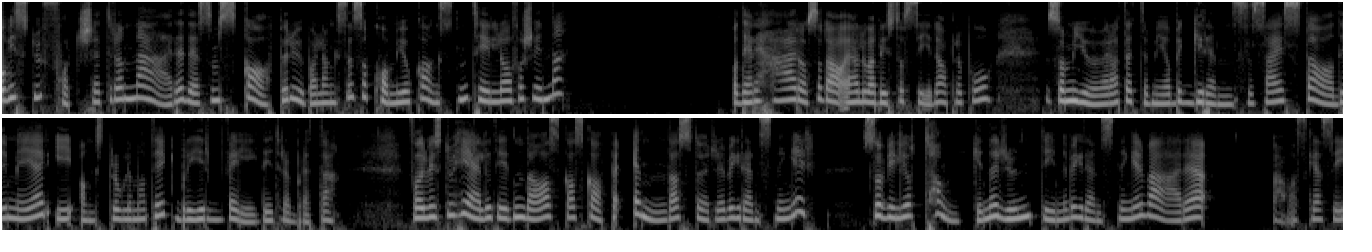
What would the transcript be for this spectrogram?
Og hvis du fortsetter å nære det som skaper ubalanse, så kommer jo ikke angsten til å forsvinne. Og det er det her også, da, jeg har bare lyst til å si det apropos, som gjør at dette med å begrense seg stadig mer i angstproblematikk blir veldig trøblete. For hvis du hele tiden da skal skape enda større begrensninger, så vil jo tankene rundt dine begrensninger være hva skal jeg si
